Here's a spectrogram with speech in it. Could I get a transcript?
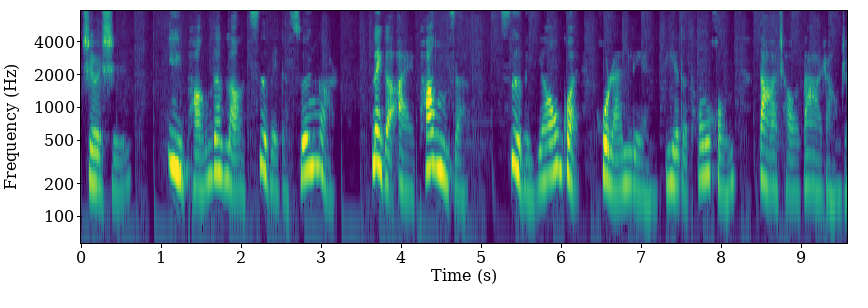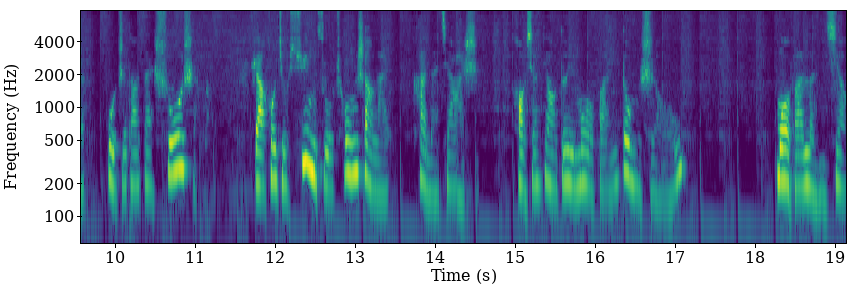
这时，一旁的老刺猬的孙儿，那个矮胖子刺猬妖怪，忽然脸憋得通红，大吵大嚷着，不知道在说什么，然后就迅速冲上来，看那架势，好像要对莫凡动手。莫凡冷笑，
